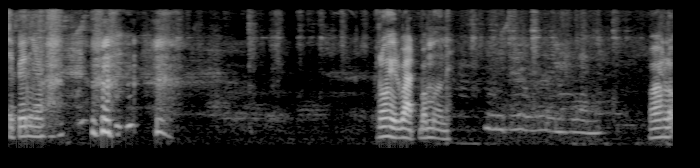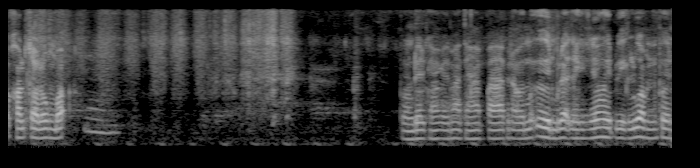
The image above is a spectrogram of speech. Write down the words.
จะเป็นหยัง เราเห็นวัดบ่มือนี่มีได้ลงเลยในเรือนว่าเราเขาจะลงบ่แม่นเพิ่งเดินกันไปมาแต่หาปลาเป็นเอามืออื่นบ่แล้วจังสิเอาเฮ็ดวีกร่วมนะเพิ่น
